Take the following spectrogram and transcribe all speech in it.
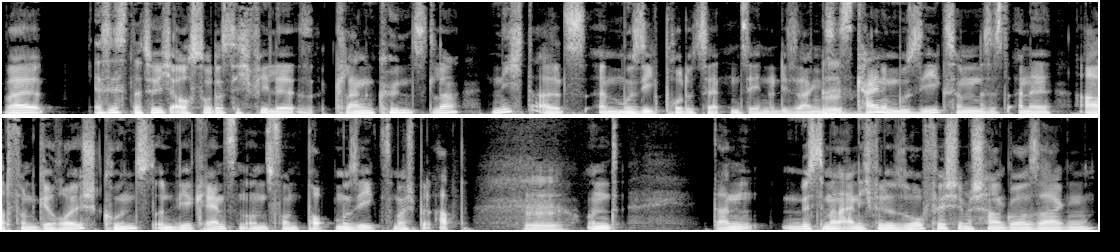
Weil es ist natürlich auch so, dass sich viele Klangkünstler nicht als äh, Musikproduzenten sehen und die sagen, das mhm. ist keine Musik, sondern das ist eine Art von Geräuschkunst und wir grenzen uns von Popmusik zum Beispiel ab. Mhm. Und dann müsste man eigentlich philosophisch im Jargon sagen,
